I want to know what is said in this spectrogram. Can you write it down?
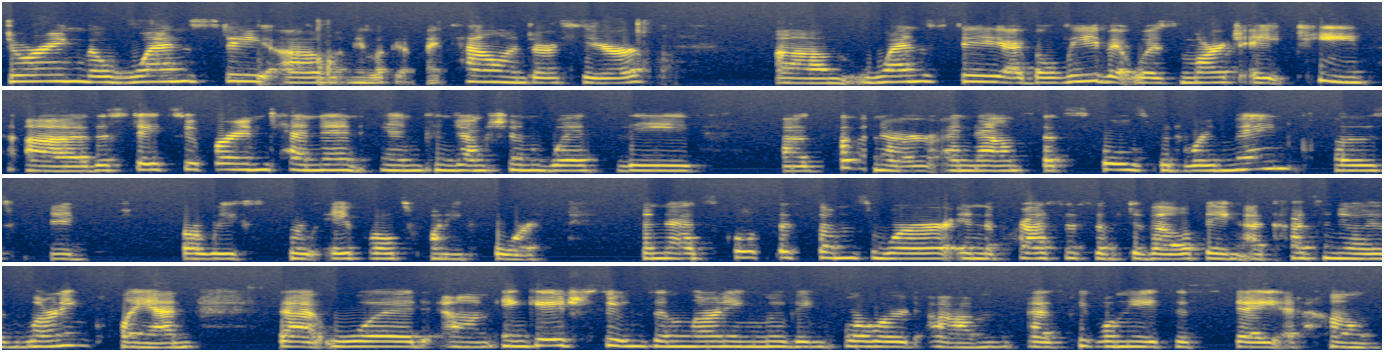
during the Wednesday let me look at my calendar here. Um, Wednesday, I believe it was March 18th, uh, the state superintendent, in conjunction with the uh, governor, announced that schools would remain closed for weeks through April 24th, and that school systems were in the process of developing a continuity of learning plan that would um, engage students in learning moving forward um, as people need to stay at home.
